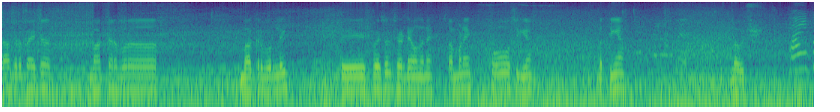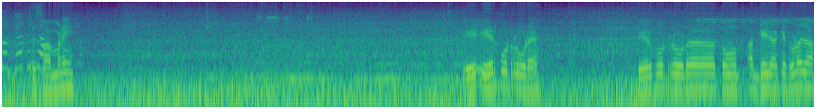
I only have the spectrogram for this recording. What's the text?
10 ਰੁਪਏ ਚ ਬਾਕਰਪੁਰ ਬਾਕਰਪੁਰ ਲਈ। ਤੇ ਸਪੈਸ਼ਲ ਛੱਡੇ ਆਉਂਦੇ ਨੇ ਸਾਹਮਣੇ। ਉਹ ਸੀਗੀਆਂ ਬੱਤੀਆਂ। ਲਓ ਜੀ। ਤੇ ਸਾਹਮਣੇ। ਇਹ 에어ਪੋਰਟ ਰੋਡ ਹੈ। 에어ਪੋਰਟ ਰੋਡ ਤੋਂ ਅੱਗੇ ਜਾ ਕੇ ਥੋੜਾ ਜਿਹਾ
